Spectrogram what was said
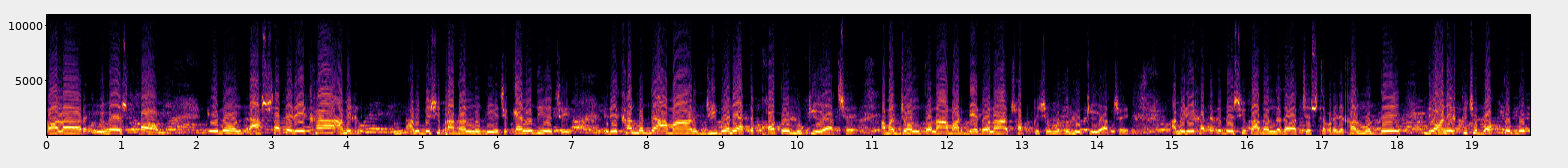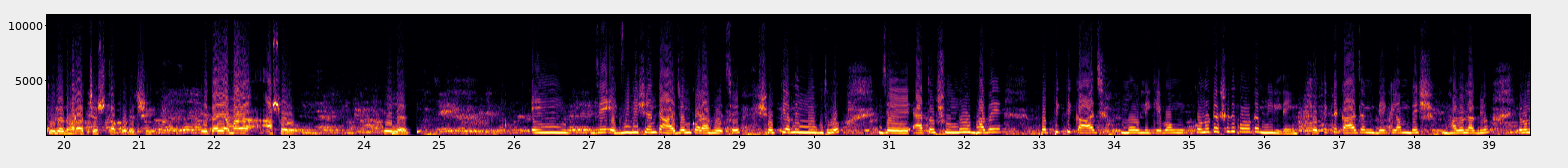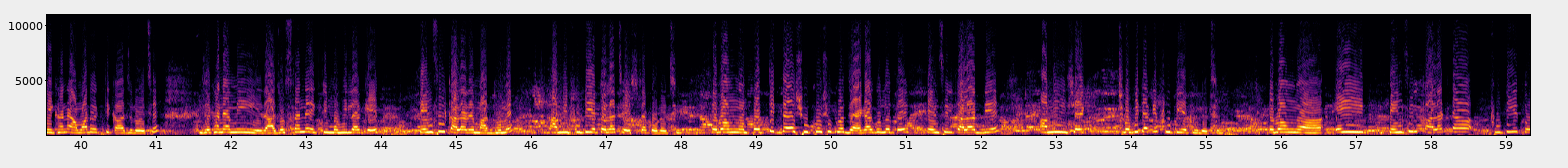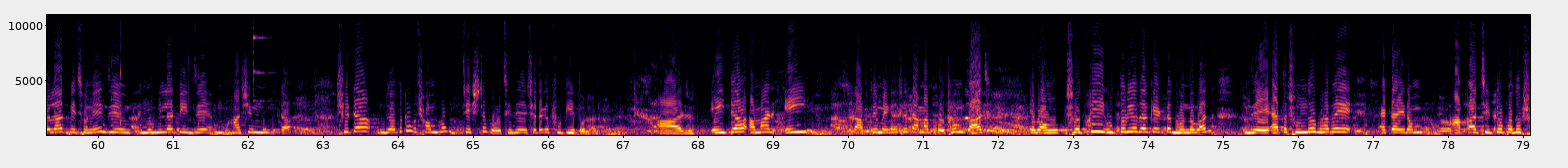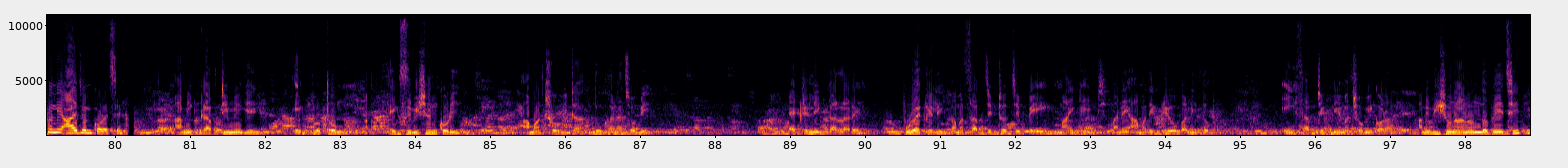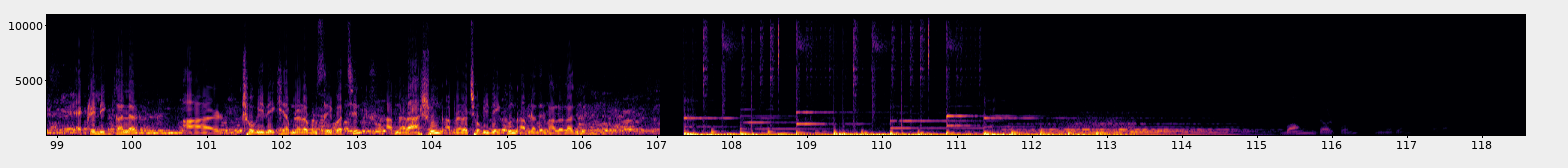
কালার ইমেজ ফর্ম এবং তার সাথে রেখা আমি আমি বেশি প্রাধান্য দিয়েছি। কেন দিয়েছি? রেখার মধ্যে আমার জীবনে এত ক্ষত লুকিয়ে আছে। আমার যন্ত্রণা, আমার বেদনা সব কিছুর মধ্যে লুকিয়ে আছে। আমি রেখাটাকে বেশি প্রাধান্য দেওয়ার চেষ্টা করি। রেখার মধ্যে দিয়ে অনেক কিছু বক্তব্য তুলে ধরার চেষ্টা করেছি। এটাই আমার আসল ইমেজ। এই যে এক্সিবিশনটা আয়োজন করা হয়েছে, সত্যি আমি মুগ্ধ যে এত সুন্দরভাবে প্রত্যেকটি কাজ মৌলিক এবং কোনোটার সাথে কোনোটা মিল নেই। প্রত্যেকটা কাজ আমি দেখলাম, বেশ ভালো লাগল এবং এখানে আমারও একটি কাজ রয়েছে, যেখানে আমি রাজস্থানের একটি মহিলাকে পেন্সিল কালারের মাধ্যমে আমি ফুটিয়ে তোলার চেষ্টা করেছি এবং প্রত্যেকটা সূক্ষ্ম সূক্ষ্ম জায়গাগুলোতে পেন্সিল কালার দিয়ে আমি সেই ছবিটাকে ফুটিয়ে তুলেছি এবং এই পেন্সিল কালারটা ফুটিয়ে তোলার পেছনে যে মহিলাটির যে হাসি মুখটা, সেটা যতটা সম্ভব চেষ্টা করেছি যে সেটাকে ফুটিয়ে তোলার। আর এইটা আমার, এই ক্রাফটি মেঘের সাথে আমার প্রথম কাজ এবং সত্যি উত্তরীয়দাকে একটা ধন্যবাদ যে এত সুন্দরভাবে একটা এরম আঁকার চিত্র প্রদর্শনী আয়োজন করেছে। আমি ক্রাফটি মেগে এই প্রথম এক্সিবিশন করি। আমার ছবিটা দুখানা ছবি ছবি। অ্যাক্রিলিক কালারে, পুরো অ্যাক্রিলিক। আমার সাবজেক্ট হচ্ছে পে মাই পেট মানে আমাদের গৃহপালিত। এই সাবজেক্ট নিয়ে আমার ছবি করা। আমি ভীষণ আনন্দ পেয়েছি। অ্যাক্রিলিক কালার আর ছবি দেখে আপনারা বুঝতেই পাচ্ছেন। আপনারা আসুন, আপনারা ছবি দেখুন, আপনাদের ভালো লাগবে। বং দর্পণ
